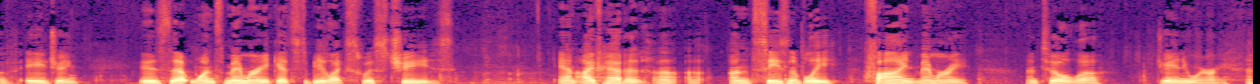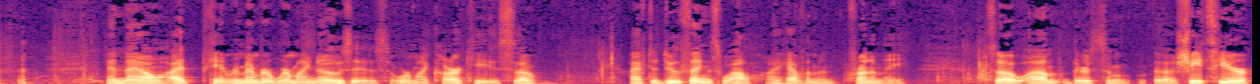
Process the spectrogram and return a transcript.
of aging is that one's memory gets to be like Swiss cheese. And I've had an unseasonably fine memory until uh, January. and now I can't remember where my nose is or my car keys. So I have to do things while I have them in front of me. So um, there's some uh, sheets here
